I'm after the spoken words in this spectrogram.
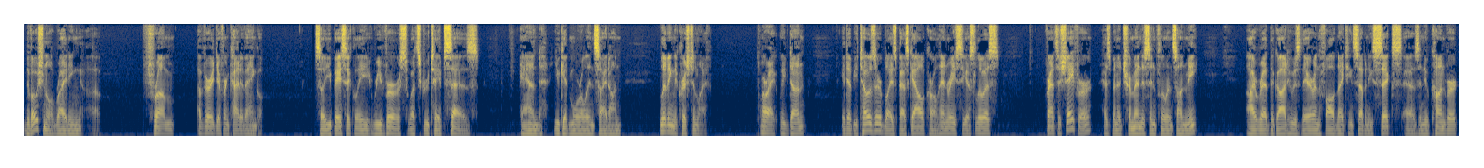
devotional writing uh, from a very different kind of angle. So you basically reverse what Screwtape says and you get moral insight on living the Christian life. All right, we've done A.W. Tozer, Blaise Pascal, Carl Henry, C.S. Lewis. Francis Schaeffer has been a tremendous influence on me. I read The God Who Is There in the fall of 1976 as a new convert.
